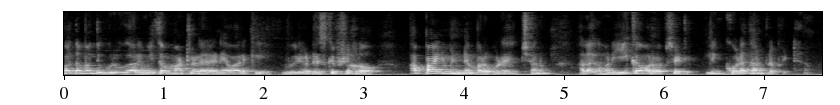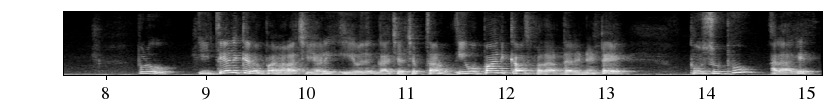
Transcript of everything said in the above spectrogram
కొంతమంది గురువు గారు మీతో మాట్లాడారనే వారికి వీడియో డిస్క్రిప్షన్లో అపాయింట్మెంట్ నెంబర్ కూడా ఇచ్చాను. అలాగే మన ఈ కామర్ వెబ్సైట్ లింక్ కూడా దాంట్లో పెట్టాను. ఇప్పుడు ఈ తేలికైన ఉపాయం ఎలా చేయాలి. ఏ విధంగా చేయాలి చెప్తాను. ఈ ఉపాయానికి కావాల్సిన పదార్థాలు ఏంటంటే పసుపు అలాగే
